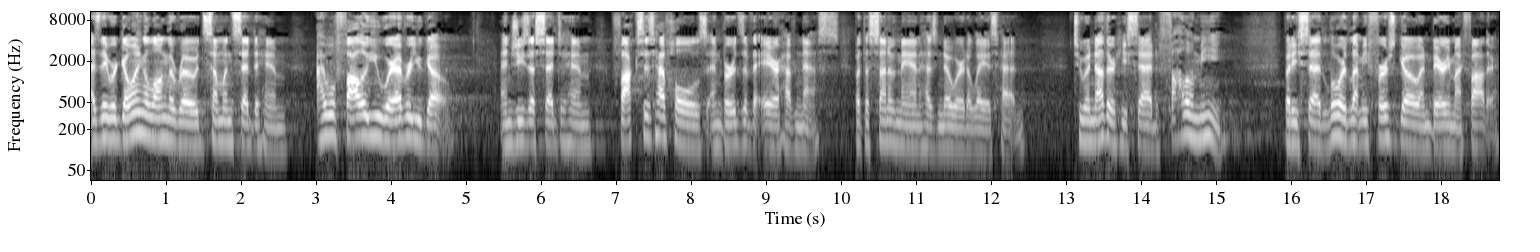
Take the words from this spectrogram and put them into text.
As they were going along the road, someone said to him, I will follow you wherever you go. And Jesus said to him, Foxes have holes and birds of the air have nests, but the Son of Man has nowhere to lay his head. To another he said, Follow me. But he said, Lord, let me first go and bury my father.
